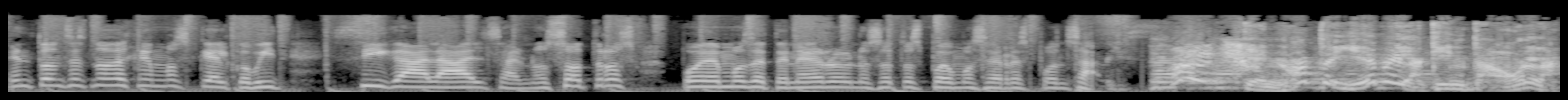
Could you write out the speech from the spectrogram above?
Entonces no dejemos que el COVID siga a la alza. Nosotros podemos detenerlo y nosotros podemos ser responsables. Que no te lleve la quinta ola.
